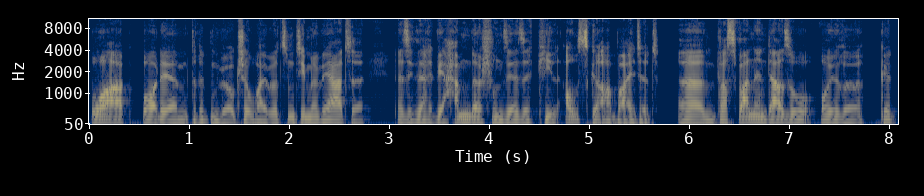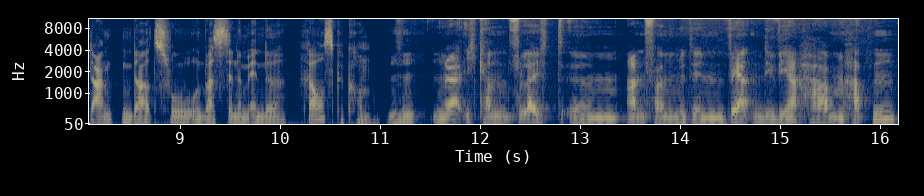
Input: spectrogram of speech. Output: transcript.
vorab vor dem dritten Workshop, weil wir zum Thema Werte, dass ihr gesagt habt, wir haben da schon sehr, sehr viel ausgearbeitet. Ähm, was waren denn da so eure Gedanken dazu und was ist denn am Ende rausgekommen? Mhm. Ja, ich kann vielleicht ähm, anfangen mit den Werten, die wir haben, hatten.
